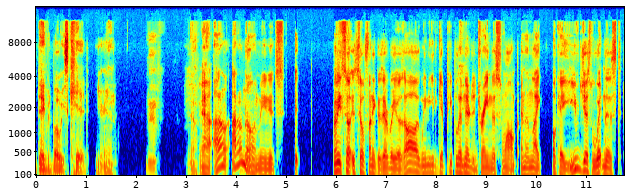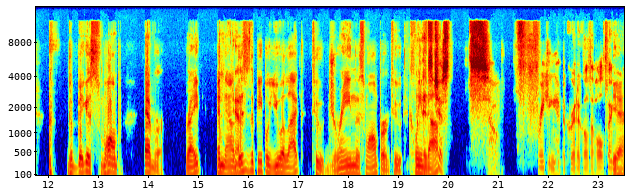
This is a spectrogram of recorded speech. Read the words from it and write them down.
David Bowie's kid, you're in. yeah. Yeah. Yeah. I don't. I don't know. I mean, it's. It, I mean, so it's so funny because everybody goes, "Oh, we need to get people in there to drain the swamp," and I'm like, "Okay, you just witnessed the biggest swamp ever, right? And now Yeah. this is the people you elect to drain the swamp or to clean it up. It's up." just so freaking hypocritical. The whole thing. yeah,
